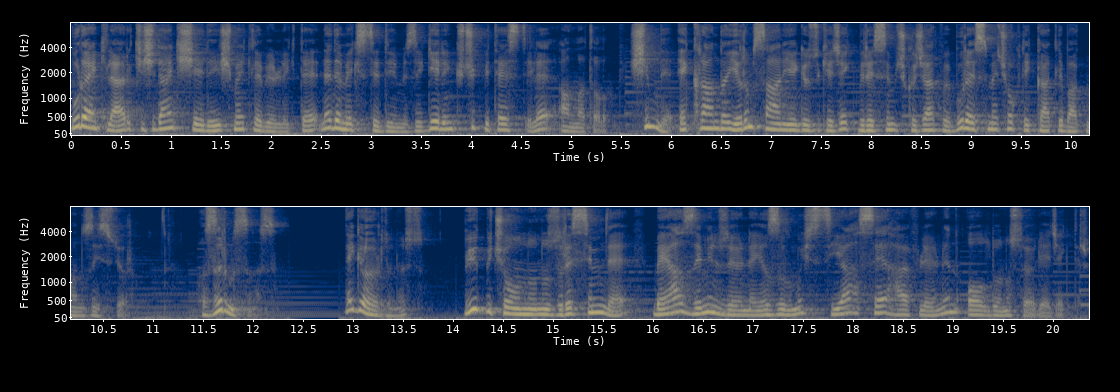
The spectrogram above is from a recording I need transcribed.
Bu renkler kişiden kişiye değişmekle birlikte ne demek istediğimizi gelin küçük bir test ile anlatalım. Şimdi ekranda yarım saniye gözükecek bir resim çıkacak ve bu resme çok dikkatli bakmanızı istiyorum. Hazır mısınız? Ne gördünüz? Büyük bir çoğunluğunuz resimde beyaz zemin üzerine yazılmış siyah S harflerinin olduğunu söyleyecektir.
